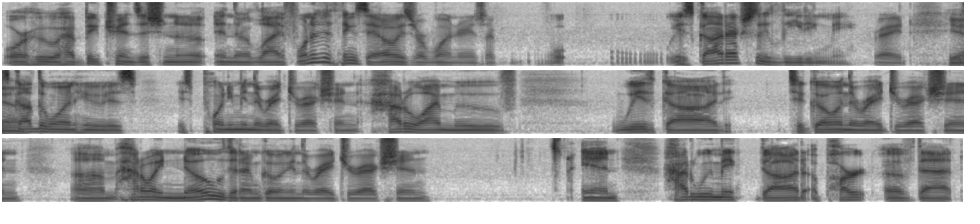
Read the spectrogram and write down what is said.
or who have big transition in, in their life, one of the things they always are wondering is like, is God actually leading me? Right? Is God the one who is is pointing me in the right direction? How do I move with God to go in the right direction? Um, how do I know that I'm going in the right direction? And how do we make God a part of that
